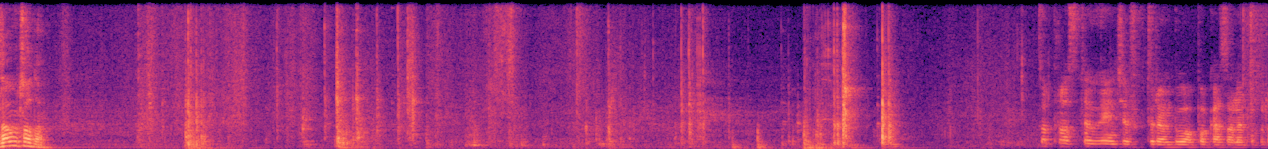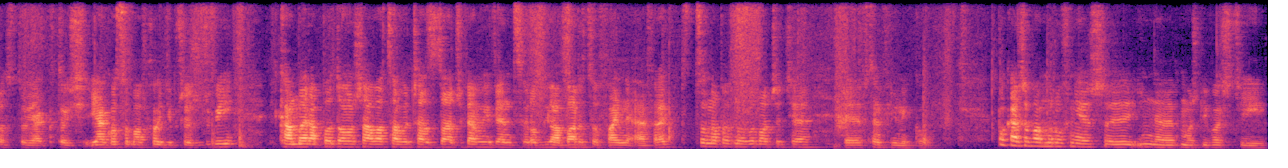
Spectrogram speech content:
Załączona. To proste ujęcie, w którym było pokazane po prostu jak ktoś, jak osoba wchodzi przez drzwi. Kamera podążała cały czas za drzwiami, więc robiła bardzo fajny efekt, co na pewno zobaczycie e, w tym filmiku. Pokażę Wam również e, inne możliwości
